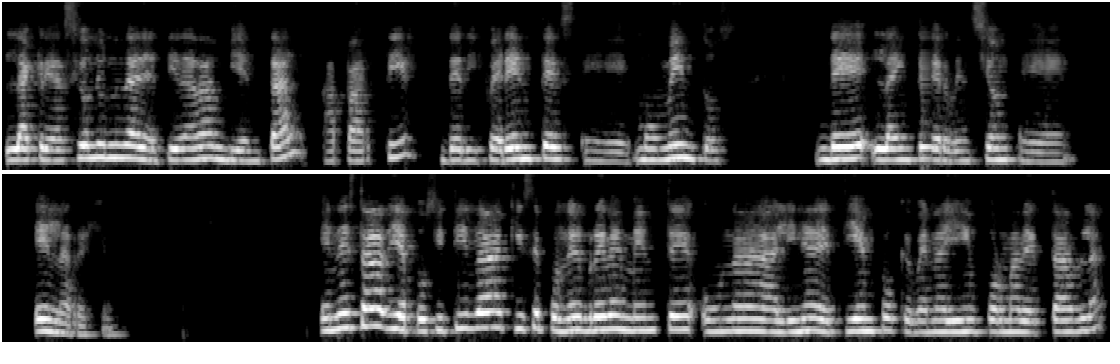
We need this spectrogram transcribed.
la creación de una identidad ambiental a partir de diferentes eh, momentos de la intervención eh, en la región. En esta diapositiva quise poner brevemente una línea de tiempo que ven ahí en forma de tabla.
